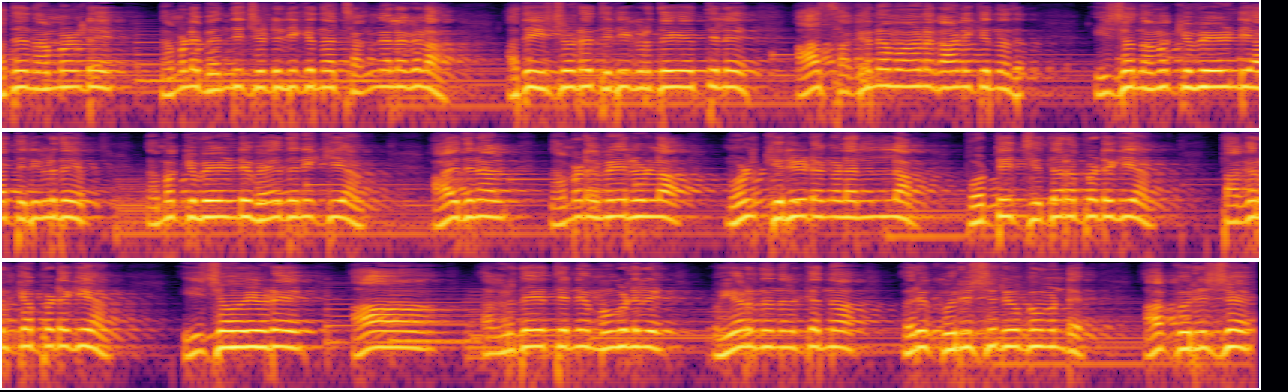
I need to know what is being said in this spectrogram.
അത് നമ്മളുടെ നമ്മളെ ബന്ധിച്ചിട്ടിരിക്കുന്ന ചങ്ങലകളാ. അത് ഈശോയുടെ തിരുഹൃദയത്തിൽ ആ സഹനമാണ് കാണിക്കുന്നത്. ഈശോ നമുക്ക് വേണ്ടി ആ തിരിഹൃദയം നമുക്ക് വേണ്ടി വേദനിക്കുകയാണ്. ആയതിനാൽ നമ്മുടെ മേലുള്ള മുൾക്കിരീടങ്ങളെല്ലാം പൊട്ടിച്ചിതറപ്പെടുകയാണ് തകർക്കപ്പെടുകയാണ്. ഈശോയുടെ ആ ഹൃദയത്തിന്റെ മുകളിൽ ഉയർന്നു നിൽക്കുന്ന ഒരു കുരിശ് രൂപമുണ്ട്. ആ കുരിശ്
